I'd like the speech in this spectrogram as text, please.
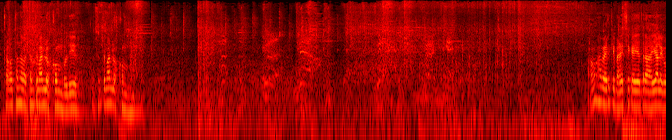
Está costando bastante más los combos, tío. Bastante más los combos. Vamos a ver que parece que ahí atrás hay algo.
